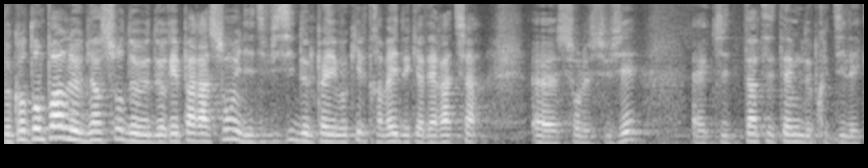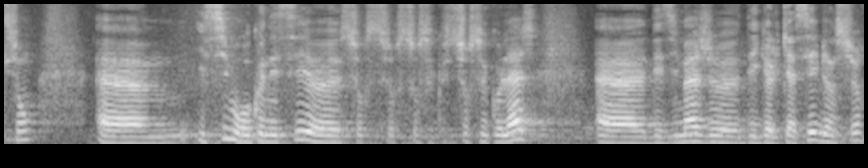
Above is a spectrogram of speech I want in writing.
Donc quand on parle bien sûr de, de réparation, il est difficile de ne pas évoquer le travail de Kaderacha euh, sur le sujet, euh, qui est un de ses thèmes de prédilection. Euh, ici, vous reconnaissez euh, sur, sur, sur, ce, sur ce collage euh, des images euh, des gueules cassées, bien sûr,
